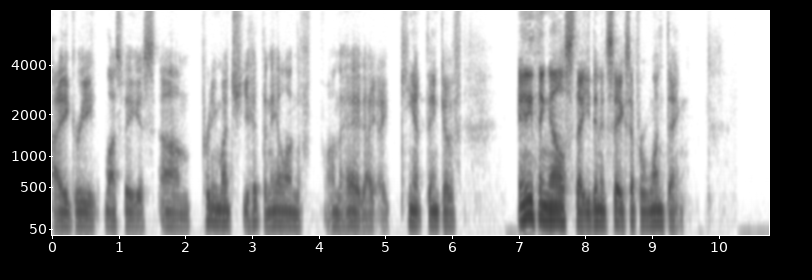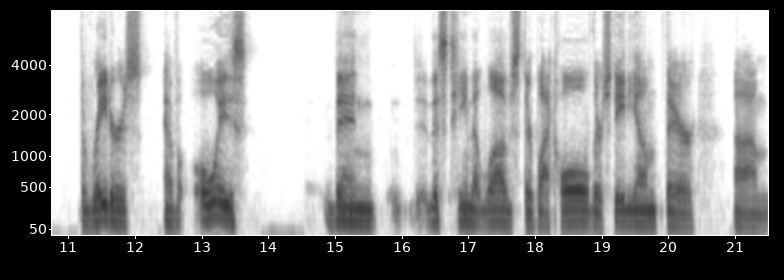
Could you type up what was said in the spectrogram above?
I agree, Las Vegas. Um, pretty much, you hit the nail on the on the head. I, I can't think of anything else that you didn't say except for one thing. The Raiders have always been this team that loves their black hole, their stadium, their um,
